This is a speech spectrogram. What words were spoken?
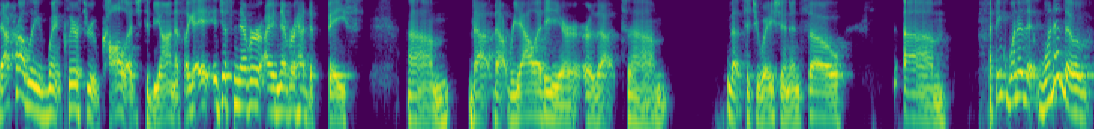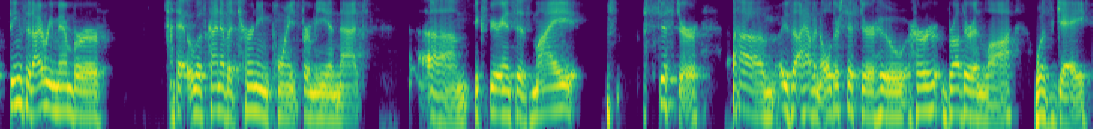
that probably went clear through college to be honest. Like it, it just never i never had to face um, that that reality or or that um, that situation. And so um, I think one of the one of the things that I remember that was kind of a turning point for me in that um, experience is my f- sister um, is I have an older sister who her brother-in-law was gay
